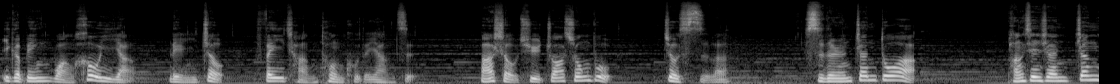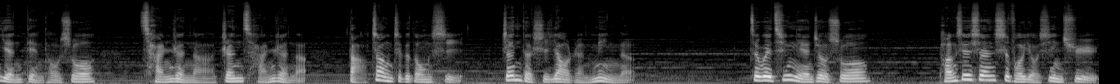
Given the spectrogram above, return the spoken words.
一个兵往后一仰，脸一皱，非常痛苦的样子，把手去抓胸部，就死了。死的人真多啊！”庞先生睁眼点头说。残忍呐、啊，真残忍呐、啊！打仗这个东西真的是要人命呢。这位青年就说：“庞先生是否有兴趣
